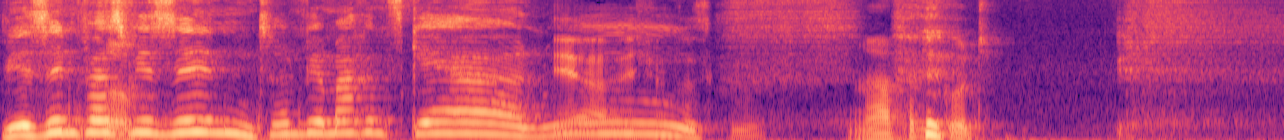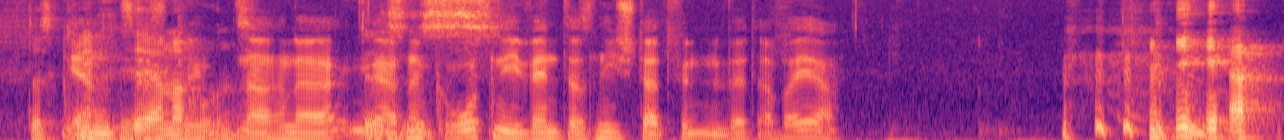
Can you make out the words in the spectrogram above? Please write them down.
Wir sind, was So. wir sind und wir machen's gern. Ja, ich Uh. finde das gut. na, finde ich gut. Das Ja, klingt sehr das nach klingt uns. Nach, einer, nach einem großen Event, das nie stattfinden wird, aber ja. ja.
